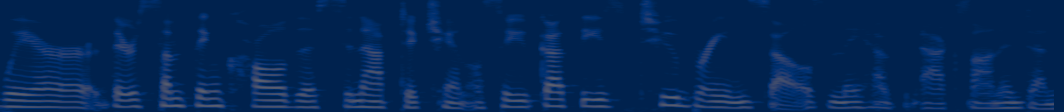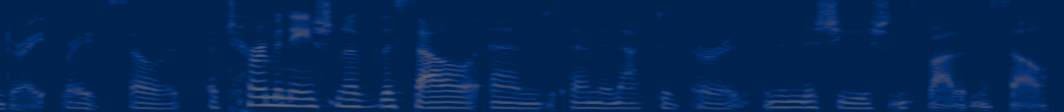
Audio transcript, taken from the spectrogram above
where there's something called a synaptic channel. So you've got these two brain cells, and they have an axon and dendrite, right? So a, a termination of the cell and, and an active or an initiation spot in the cell.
